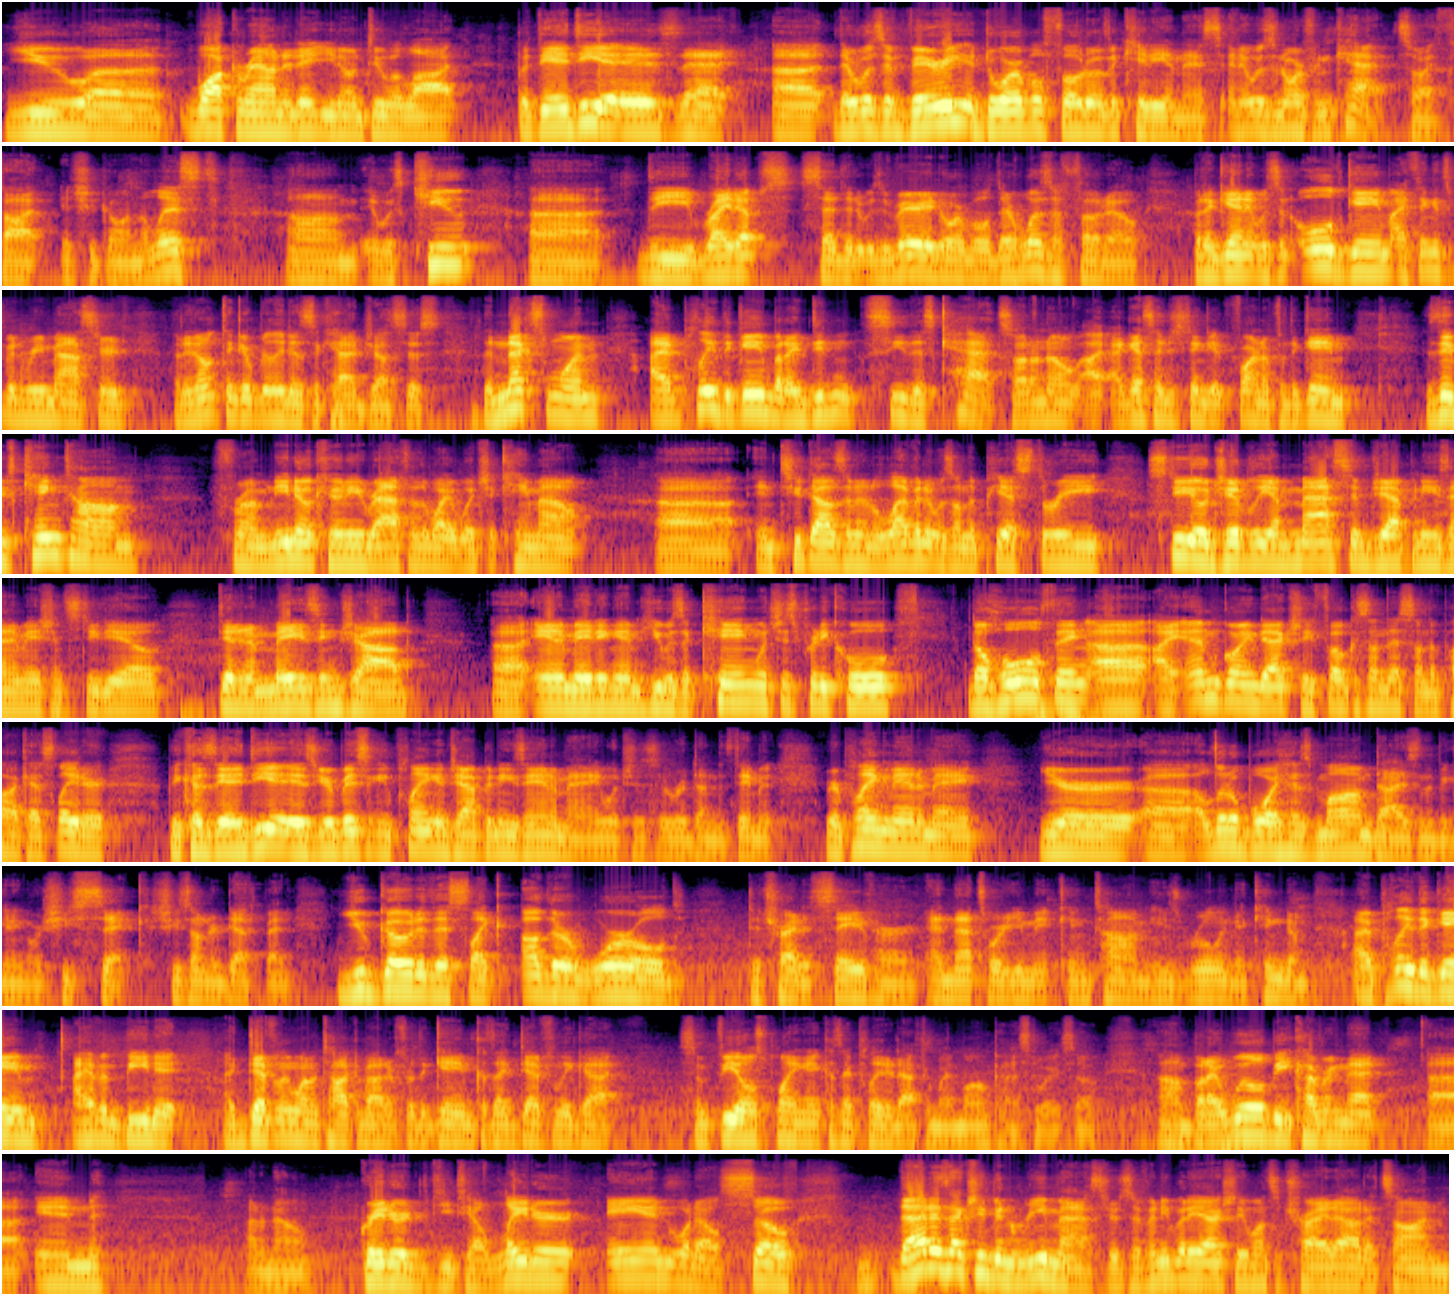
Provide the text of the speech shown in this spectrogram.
you uh, walk around in it, you don't do a lot, but the idea is that uh, there was a very adorable photo of a kitty in this, and it was an orphan cat. So I thought it should go on the list. Um, it was cute. Uh, the write ups said that it was very adorable. There was a photo, but again, it was an old game. I think it's been remastered, but I don't think it really does the cat justice. The next one, I played the game, but I didn't see this cat, so I don't know. I, I guess I just didn't get far enough in the game. His name's King Tom from Ni no Kuni, Wrath of the White Witch. It came out uh, in 2011. It was on the PS3. Studio Ghibli, a massive Japanese animation studio, did an amazing job uh, animating him. He was a king, which is pretty cool. The whole thing, uh, I am going to actually focus on this on the podcast later because the idea is you're basically playing a Japanese anime, which is a redundant statement. You're playing an anime. You're uh, a little boy. His mom dies in the beginning, or she's sick. She's on her deathbed. You go to this like other world to try to save her, and that's where you meet King Tom. He's ruling a kingdom. I played the game. I haven't beat it. I definitely want to talk about it for the game because I definitely got some feels playing it because I played it after my mom passed away. So, um, but I will be covering that uh, in I don't know greater detail later. And what else? So that has actually been remastered. So if anybody actually wants to try it out, it's on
